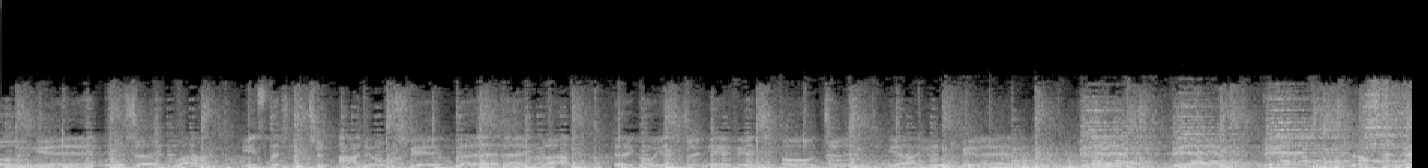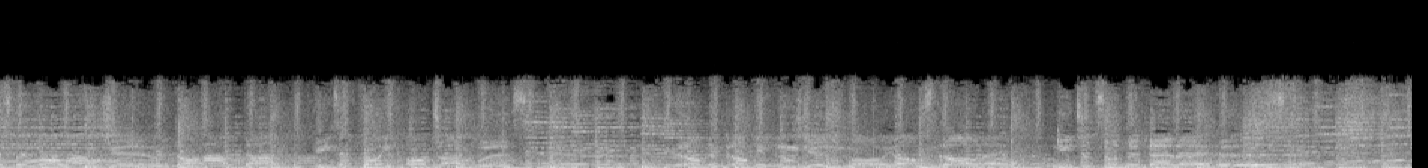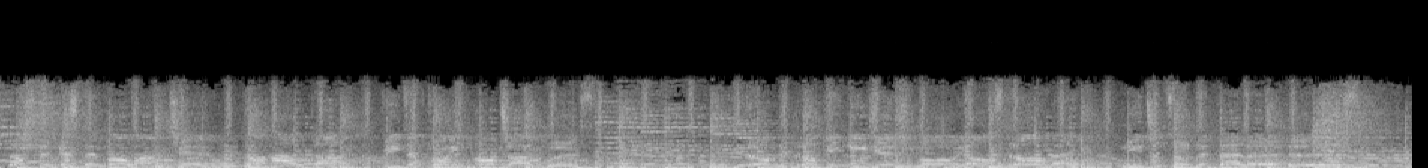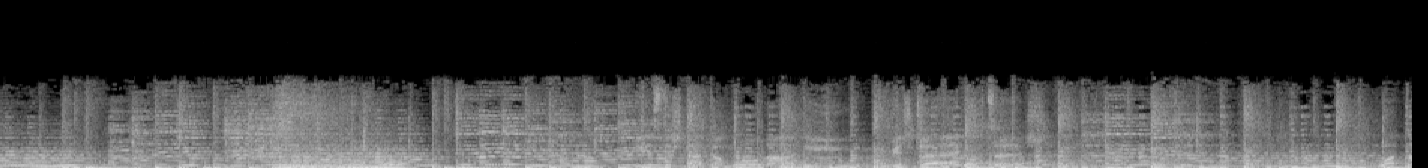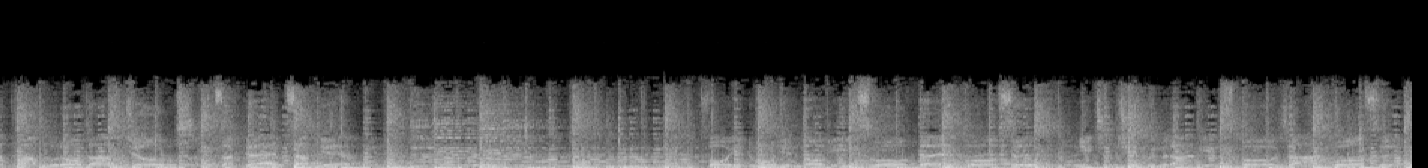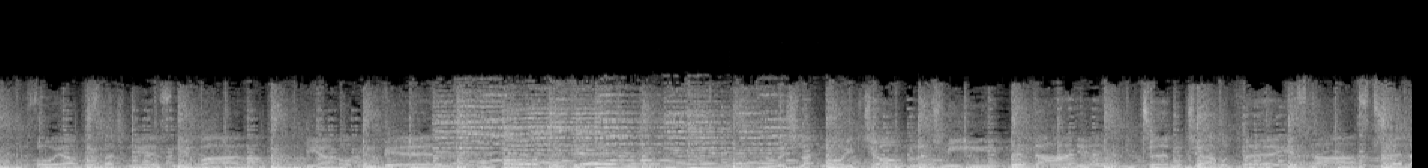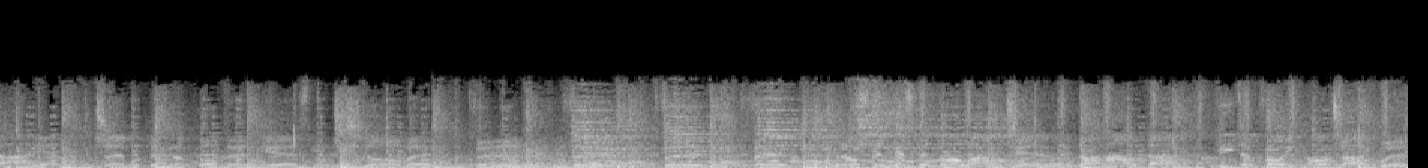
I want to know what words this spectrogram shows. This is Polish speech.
niczego nie urzekła. Jesteś niczym anioł w świetle reklam. Tego jeszcze nie wiesz o czym ja już wiem. mnie Twoje długie nogi, złote włosy. Niczym ciepłym rankiem zboża głosy Twoja postać mnie zniewala Jak Broadway.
